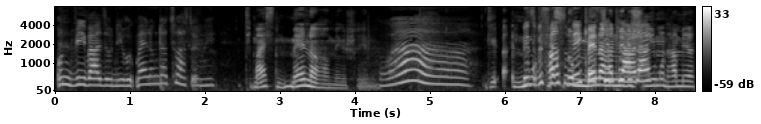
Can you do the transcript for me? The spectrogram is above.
Und wie war so die Rückmeldung dazu? Hast du irgendwie. Die meisten Männer haben mir geschrieben. Wow. Die, äh, nur, fast nur Männer haben mir geschrieben und haben mir,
